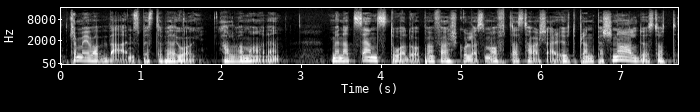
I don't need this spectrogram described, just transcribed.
Då kan man ju vara världens bästa pedagog halva månaden. Men att sen stå då på en förskola som oftast har så här utbränd personal. Du har stått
